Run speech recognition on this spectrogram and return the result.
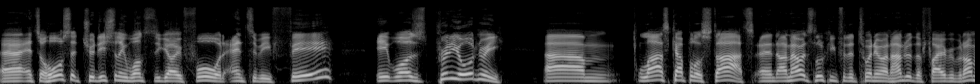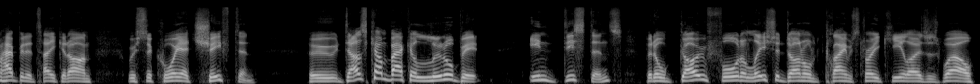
Uh, it's a horse that traditionally wants to go forward, and to be fair, it was pretty ordinary um, last couple of starts. And I know it's looking for the 2100, the favourite, but I'm happy to take it on with Sequoia Chieftain, who does come back a little bit in distance, but he'll go forward. Alicia Donald claims three kilos as well.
